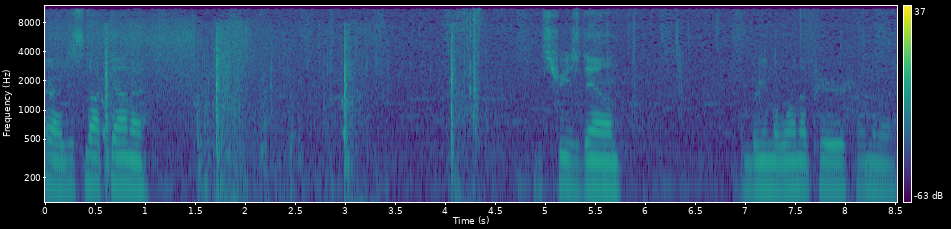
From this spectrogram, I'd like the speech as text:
Alright, just knocked down a... This tree's down. I'm bringing the one up here. I'm gonna...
